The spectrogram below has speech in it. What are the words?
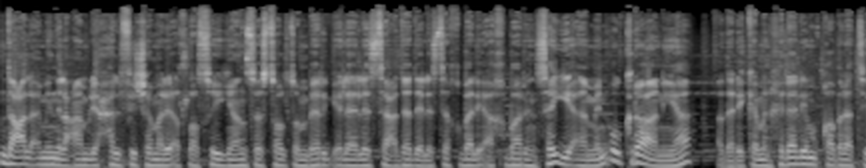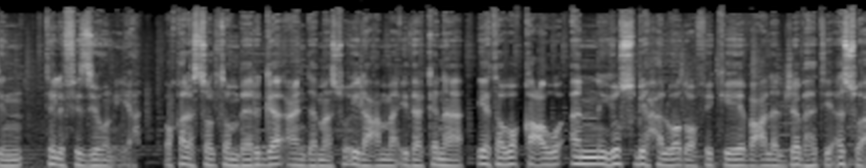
دعا الأمين العام لحلف شمال الأطلسي ينس ستولتنبرغ إلى الاستعداد لاستقبال أخبار سيئة من أوكرانيا وذلك من خلال مقابلة تلفزيونية. وقال ستولتنبرغ عندما سئل عما إذا كان يتوقع أن يصبح الوضع في كييف على الجبهة أسوأ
